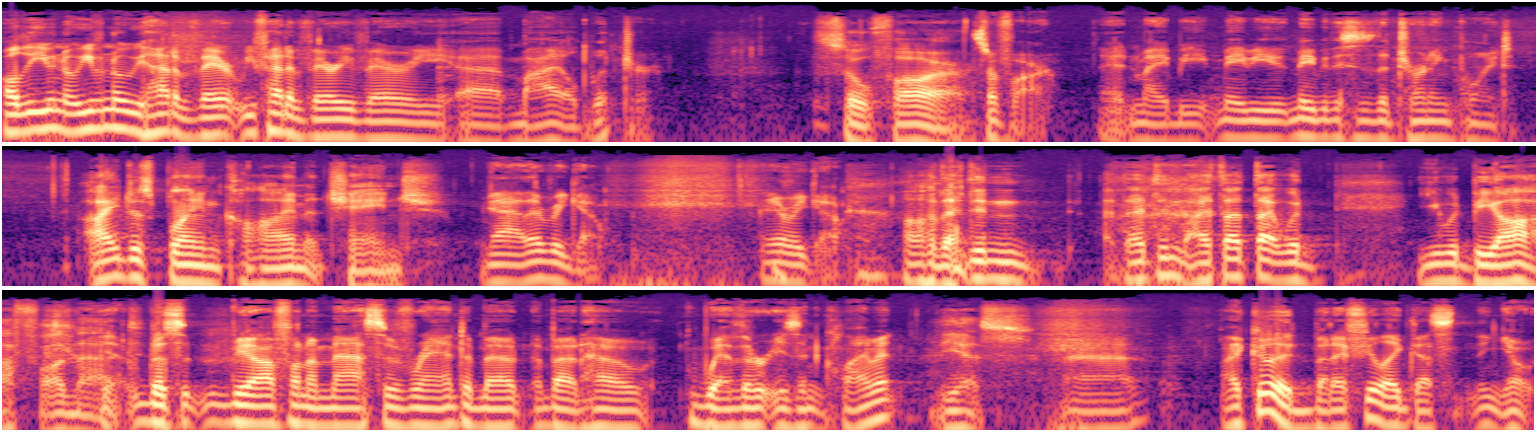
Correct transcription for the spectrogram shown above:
Although you know, even though we had a very, we've had a very, very uh, mild winter So far. so far. It might be maybe maybe this is the turning point. I just blame climate change. Yeah, there we go. There we go. Oh, that didn't. That didn't. I thought that would. You would be off on that. Yeah, does it be off on a massive rant about about how weather isn't climate? Yes. Uh, I could, but I feel like that's you know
